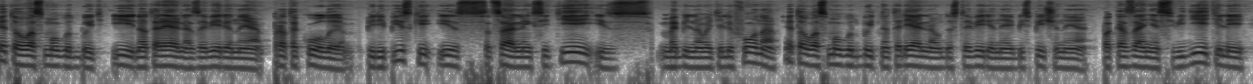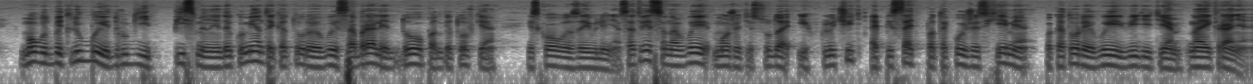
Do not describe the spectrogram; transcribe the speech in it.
Это у вас могут быть и нотариально заверенные протоколы переписки из социальных сетей, из мобильного телефона. Это у вас могут быть нотариально удостоверенные обеспеченные показания свидетелей, могут быть любые другие письменные документы, которые вы собрали до подготовки искового заявления. Соответственно, вы можете сюда их включить, описать по такой же схеме, по которой вы видите на экране.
